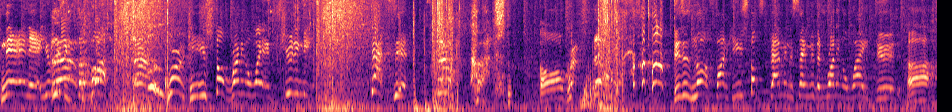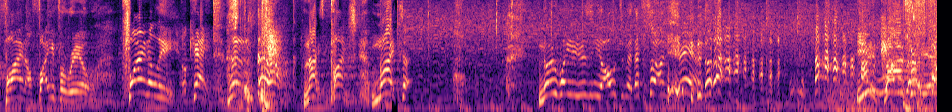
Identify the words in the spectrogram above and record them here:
Nah, nah, you're missing so much. Bro, can you stop running away and shooting me? That's it. oh crap. This is not fun. Can you stop spamming the same move and running away, dude? Ah, uh, fine. I'll fight you for real. Finally. Okay. nice punch. My turn. No way you're using your ultimate. That's so unfair. you motherfucker!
